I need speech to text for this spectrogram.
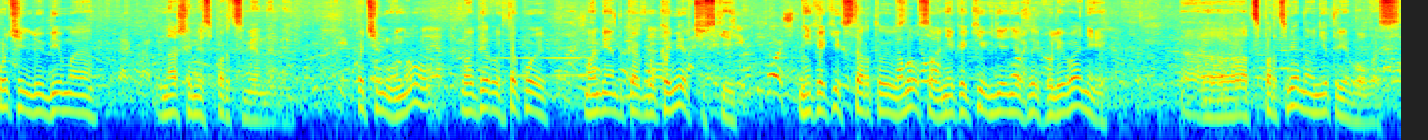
очень любимая нашими спортсменами. Почему? Ну, во-первых, такой момент как бы коммерческий. Никаких стартовых взносов, никаких денежных вливаний э, от спортсменов не требовалось.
